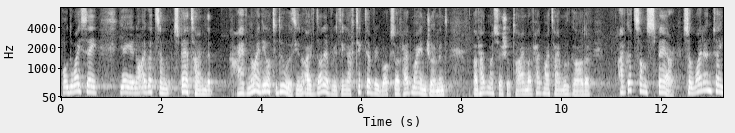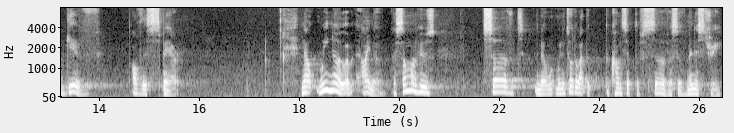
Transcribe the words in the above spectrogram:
Or do I say, yeah, you know, I got some spare time that I have no idea what to do with. You know, I've done everything, I've ticked every box, so I've had my enjoyment, I've had my social time, I've had my time with God, I've, I've got some spare. So why don't I give of this spare? Now, we know, I know, as someone who's served, you know, when you talk about the, the concept of service, of ministry,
